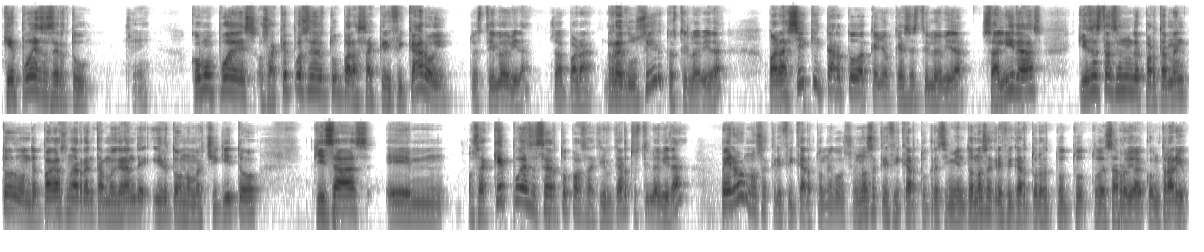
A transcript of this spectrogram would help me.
¿qué puedes hacer tú? ¿Cómo puedes, o sea, qué puedes hacer tú para sacrificar hoy tu estilo de vida? O sea, para reducir tu estilo de vida, para así quitar todo aquello que es estilo de vida. Salidas, quizás estás en un departamento donde pagas una renta muy grande, irte a uno más chiquito. Quizás, em, o sea, ¿qué puedes hacer tú para sacrificar tu estilo de vida? Pero no sacrificar tu negocio, no sacrificar tu crecimiento, no sacrificar tu, desarrollo, al contrario.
